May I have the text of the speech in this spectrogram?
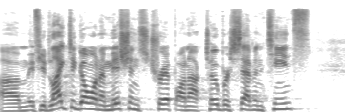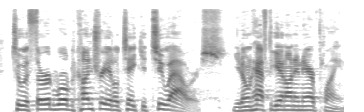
Um, if you'd like to go on a missions trip on October 17th to a third world country, it'll take you two hours. You don't have to get on an airplane.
